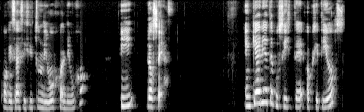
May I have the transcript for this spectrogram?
o quizás hiciste un dibujo al dibujo, y los veas. ¿En qué área te pusiste objetivos?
